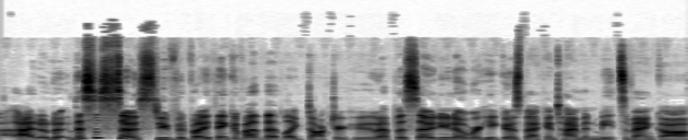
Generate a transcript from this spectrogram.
I don't know. This is so stupid, but I think about that like Doctor Who episode, you know, where he goes back in time and meets Van Gogh.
